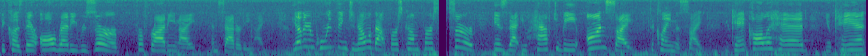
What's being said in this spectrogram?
because they're already reserved for Friday night and Saturday night. The other important thing to know about first come, first serve is that you have to be on site to claim the site. You can't call ahead, you can't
